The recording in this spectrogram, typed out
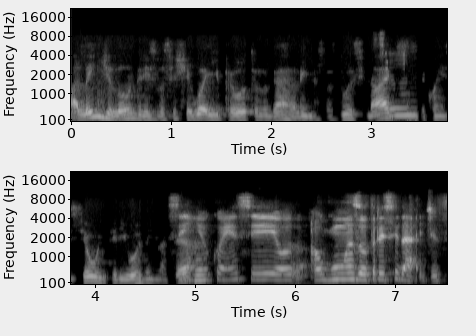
Além de Londres, você chegou a ir para outro lugar, além dessas duas cidades? Sim. Você conheceu o interior da Inglaterra? Sim, eu conheci algumas outras cidades.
